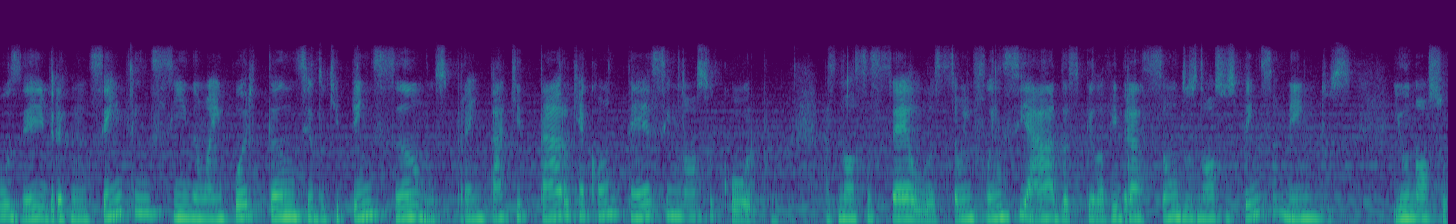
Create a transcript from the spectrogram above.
Os Abraham sempre ensinam a importância do que pensamos para impactar o que acontece em nosso corpo. As nossas células são influenciadas pela vibração dos nossos pensamentos e o nosso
